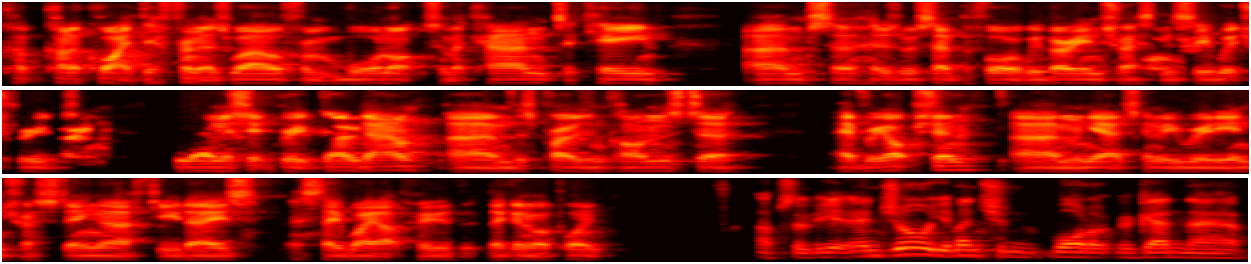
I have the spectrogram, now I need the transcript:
kind of quite different as well, from Warnock to McCann to Keane. Um, so as we've said before, it'll be very interesting to see which route the ownership group go down. Um, there's pros and cons to every option. Um, and yeah, it's going to be really interesting a uh, few days as they weigh up who they're going to appoint. Absolutely. And Joe, you mentioned Warnock again there.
